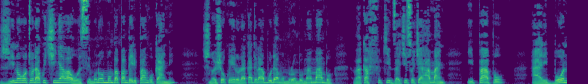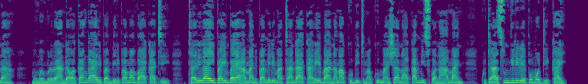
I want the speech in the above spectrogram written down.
zvino wotoda kuchinya vahosi munomumba pamberi pangu kani? Zvino shoko iro rakati rabuda mumurombo mamambo vakafukidza chiso chahamani ipapo haribhona mumwe muranda wakanga ari pamberi pamambo akati tarirai paimba yahamani pamire matanda akareba ana makubiti makumi mashanu akamiswa nahamani kuti asungirirepo modhekai.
